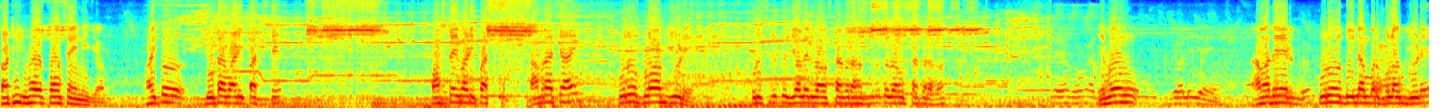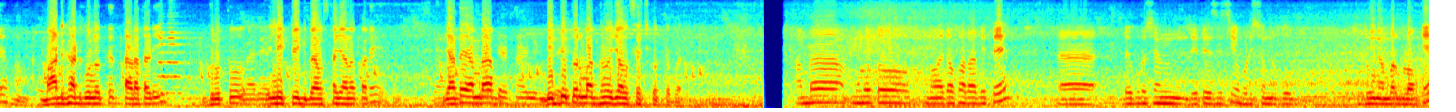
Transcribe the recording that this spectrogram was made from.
সঠিকভাবে পৌঁছায়নি জল। হয়তো দুটা বাড়ি পাচ্ছে পাঁচটাই বাড়ি পাচ্ছে আমরা চাই পুরো ব্লক জুড়ে পরিশ্রুত জলের ব্যবস্থা করা হোক, দ্রুত ব্যবস্থা করা হোক। এবং আমাদের পুরো দুই নম্বর ব্লক জুড়ে মাঠঘাটগুলোতে তাড়াতাড়ি দ্রুত ইলেকট্রিক ব্যবস্থা যেন করে, যাতে আমরা বিদ্যুতের মাধ্যমে জল সেচ করতে পারি। আমরা মূলত নয় দফা দাবিতে ডেপুটেশন দিতে এসেছি হরিশ্চন্দ্রপুর দুই নম্বর ব্লকে,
